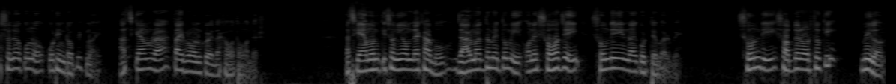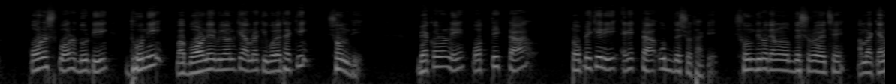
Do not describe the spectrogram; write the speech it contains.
আসলেও কোনো কঠিন টপিক নয়। আজকে আমরা তাই প্রমাণ করে দেখাবো তোমাদের। আজকে এমন কিছু নিয়ম দেখাবো, যার মাধ্যমে তুমি অনেক সহজেই সন্ধি নির্ণয় করতে পারবে। সন্ধি শব্দের অর্থ কি? মিলন। পরস্পর দুটি ধ্বনি বা বর্ণের মিলনকে আমরা কি বলে থাকি? সন্ধি। ব্যাকরণে প্রত্যেকটা টপিকেরই এক একটা উদ্দেশ্য থাকে। সন্ধিরও তেমন উদ্দেশ্য রয়েছে, আমরা কেন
